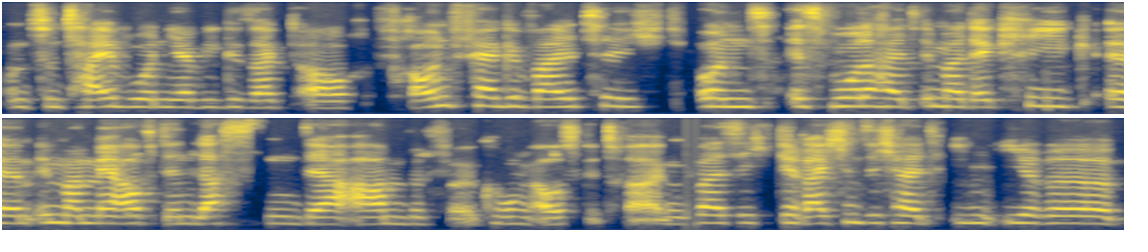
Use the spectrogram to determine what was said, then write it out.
Und zum Teil wurden ja, wie gesagt, auch Frauen vergewaltigt. Und es wurde halt immer der Krieg äh, immer mehr auf den Lasten der armen Bevölkerung ausgetragen, weil sich die Reichen sich halt in ihre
